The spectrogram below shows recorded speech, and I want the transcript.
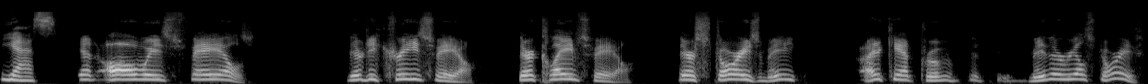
Yes. It always fails. Their decrees fail. Their claims fail. Their stories, me, I can't prove that me they're real stories.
